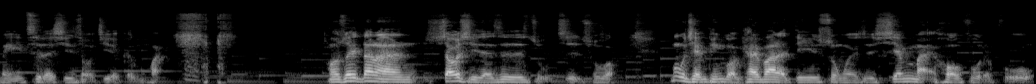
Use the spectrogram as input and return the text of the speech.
每一次的新手机的更换。哦，所以当然，消息人士组指出哦，目前苹果开发的第一顺位是先买后付的服务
